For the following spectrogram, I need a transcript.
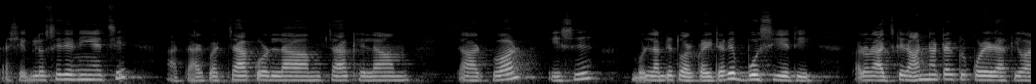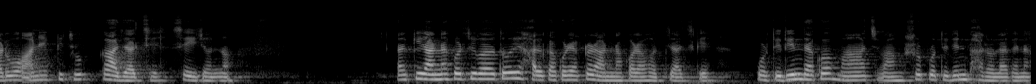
তা সেগুলো সেরে নিয়েছি। আর তারপর চা করলাম, চা খেলাম, তারপর এসে বললাম যে তরকারিটাকে বসিয়ে দিই। কারণ আজকে রান্নাটা একটু করে রাখি, আরও অনেক কিছু কাজ আছে সেই জন্য। আর কি রান্না করছি বলতো? ওই হালকা করে একটা রান্না করা হচ্ছে আজকে। প্রতিদিন দেখো মাছ, মাংস প্রতিদিন ভালো লাগে না।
